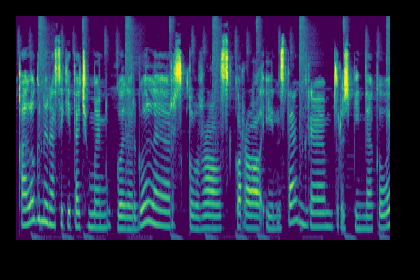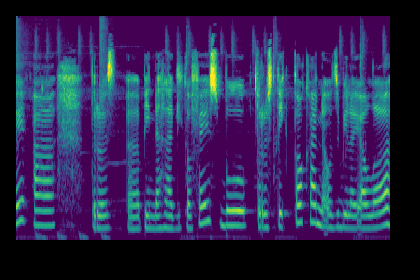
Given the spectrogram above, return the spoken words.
kalau generasi kita cuman goler-goler, scroll-scroll Instagram, terus pindah ke WA, terus uh, pindah lagi ke Facebook terus TikTok kan nauzubillah ya Allah.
